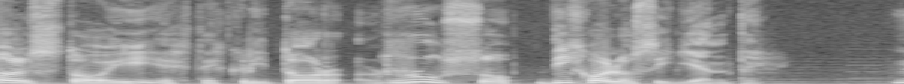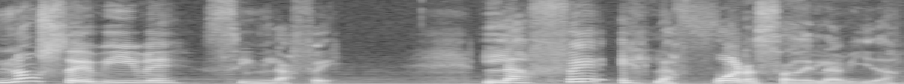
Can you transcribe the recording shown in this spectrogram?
Tolstoy, este escritor ruso, dijo lo siguiente, no se vive sin la fe. La fe es la fuerza de la vida.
